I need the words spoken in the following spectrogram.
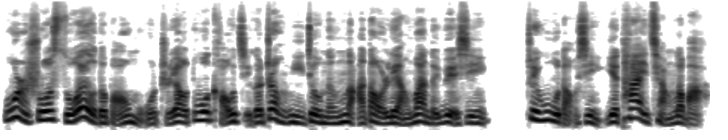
不是说所有的保姆只要多考几个证，你就能拿到两万的月薪。”这误导性也太强了吧！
